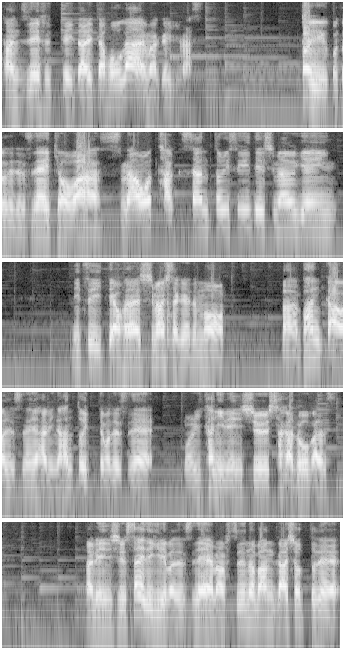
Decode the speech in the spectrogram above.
感じで振っていただいた方がうまくいきます。ということでですね、今日は砂をたくさん取りすぎてしまう原因についてお話ししましたけれども、まあ、バンカーはですね、やはり何と言ってもですね、もういかに練習したかどうかです。まあ、練習さえできればですね、まあ、普通のバンカーショットで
